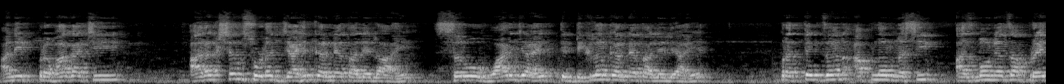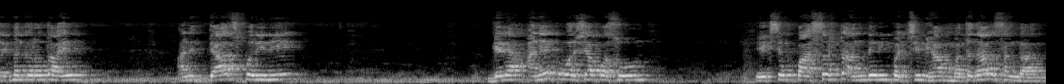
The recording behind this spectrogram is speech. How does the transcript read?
आणि प्रभागाची आरक्षण सोडत जाहीर करण्यात आलेलं आहे. सर्व वाढ जे आहेत ते डिक्लेअर करण्यात आलेले आहेत. प्रत्येकजण आपलं नशीब आजमावण्याचा प्रयत्न करत आहेत. आणि त्याच परीने गेल्या अनेक वर्षापासून एकशे पासष्ट अंधेरी पश्चिम ह्या मतदारसंघात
